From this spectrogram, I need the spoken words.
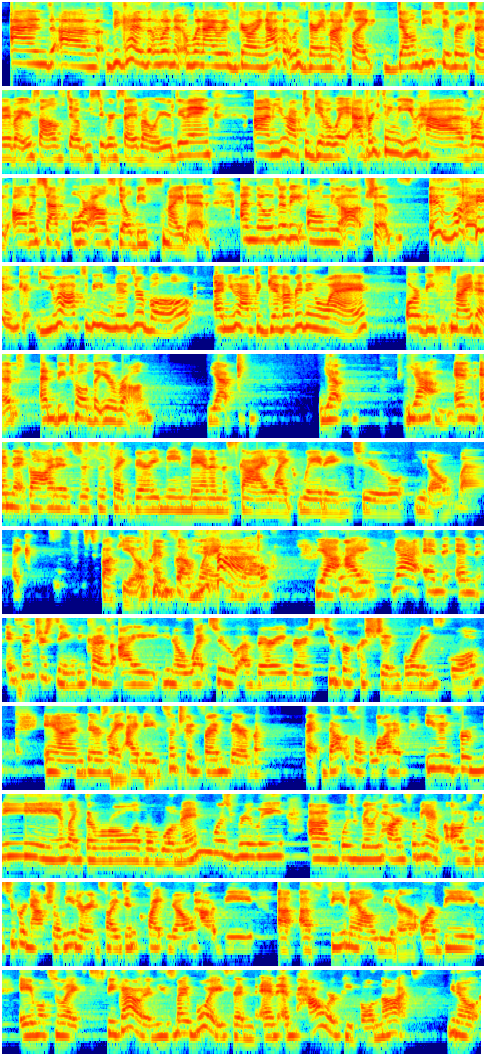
and um, because when when I was growing up, it was very much like, don't be super excited about yourself. Don't be super excited about what you're doing. Um, you have to give away everything that you have, like all this stuff, or else you'll be smited. And those are the only options. Is like you have to be miserable and you have to give everything away, or be smited and be told that you're wrong. Yep. Yep. Yeah. Mm-hmm. And and that God is just this like very mean man in the sky, like waiting to, you know, like fuck you in some way, yeah. you know? Yeah, I yeah, and and it's interesting because I, you know, went to a very very super Christian boarding school and there's like I made such good friends there, but but that was a lot of even for me like the role of a woman was really um, was really hard for me i've always been a supernatural leader and so i didn't quite know how to be a, a, female leader or be able to like speak out and use my voice and and empower people not you know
